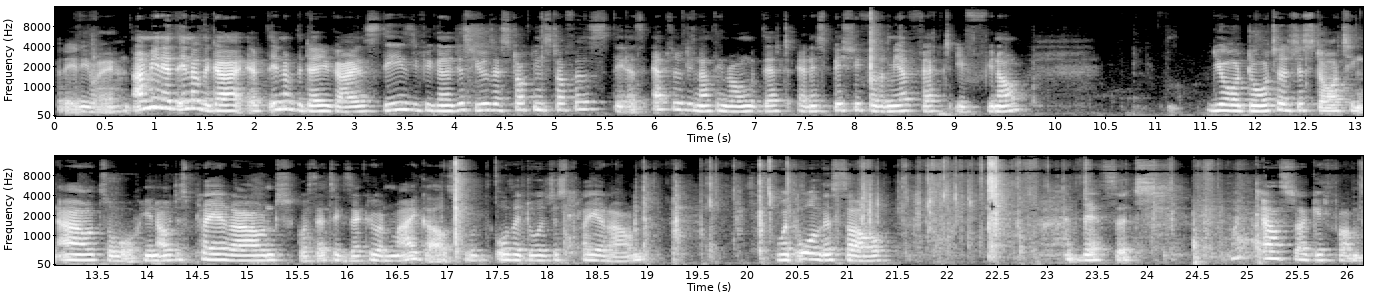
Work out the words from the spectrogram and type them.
But anyway, I mean, at the end of the guy, at the end of the day, you guys, these, if you're going to just use as stocking stuffers, there's absolutely nothing wrong with that. And especially for the mere fact, if, you know, your daughter is just starting out or, you know, just play around, because that's exactly what my girls, all they do is just play around with all this. So that's it. What else do I get from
